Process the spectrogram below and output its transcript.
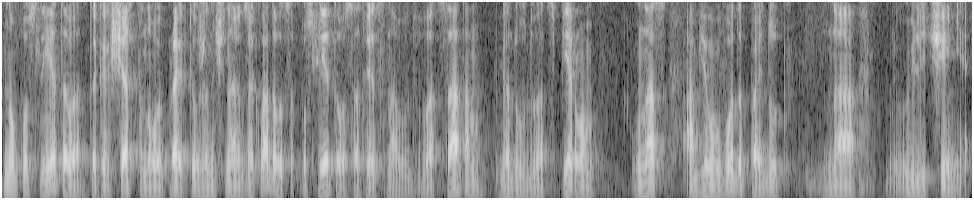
Но после этого, так как часто новые проекты уже начинают закладываться, после этого, соответственно, в 2020 году, в 2021 у нас объемы ввода пойдут на увеличение.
